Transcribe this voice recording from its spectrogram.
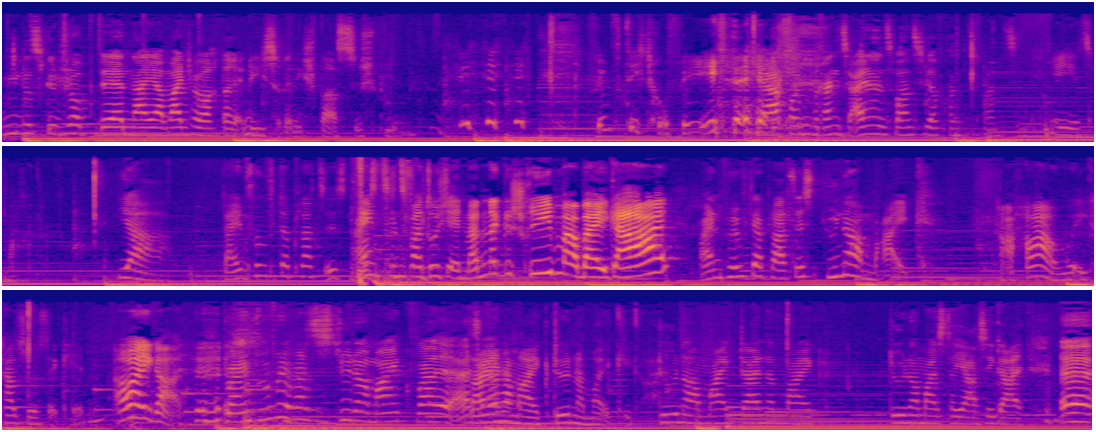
minus gedroppt. Der, naja, manchmal macht er nicht so richtig Spaß zu spielen. 50 Trophäen. Ja, von Rang 21 auf Rang 20. Ey, jetzt mach. Ja, dein fünfter Platz ist. Du Mein hast sie fünfter- zwar durcheinander geschrieben, aber egal. Mein fünfter Platz ist Dynamike. Haha, ich kann das erkennen. Aber egal. Mein fünfter Platz ist Dynamike, weil also einfach Dynamike, Dynamike, egal. Dynamike, Dynamike, Dynameister, ja, ist egal. Äh,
